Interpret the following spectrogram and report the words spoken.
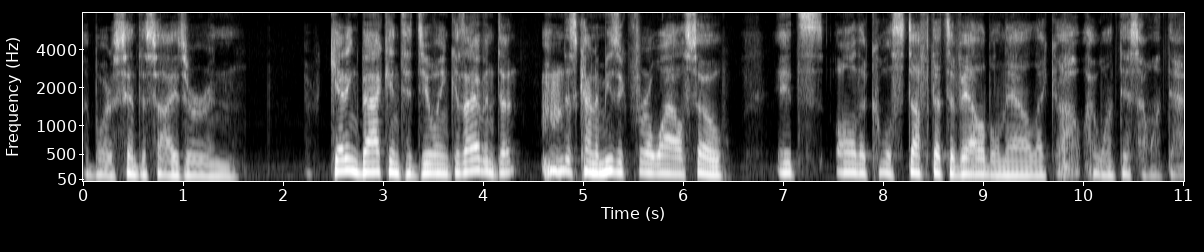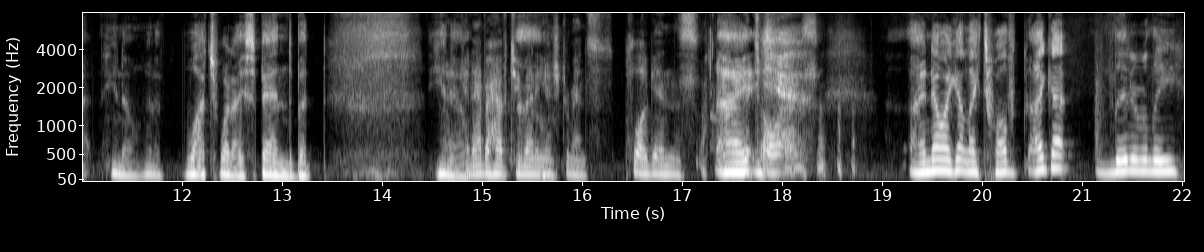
I bought a synthesizer and getting back into doing because I haven't done this kind of music for a while. So it's all the cool stuff that's available now. Like, oh, I want this, I want that. You know, I'm gonna watch what I spend, but you know, I Can never have too many oh. instruments, plugins, I guitars. I know I got like twelve. I got literally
